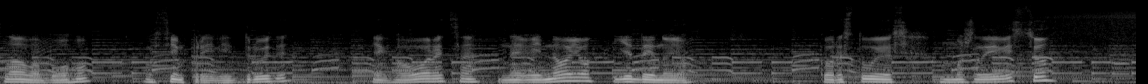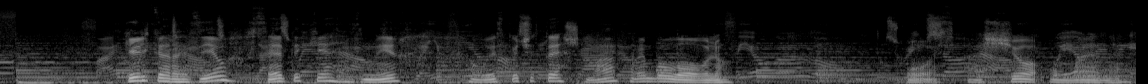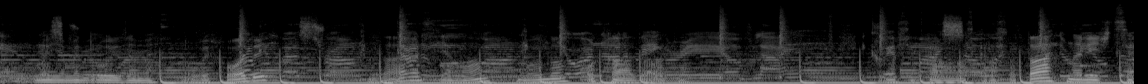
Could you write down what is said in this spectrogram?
Слава Богу. Усім привіт, друзі. Як говориться, не війною єдиною. Користуюсь можливістю. Кілька разів все-таки зміг вискочити на риболовлю. Ось, а що у мене з моїми друзями виходить, зараз я вам буду показувати. Ось яка у нас красота на річці.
